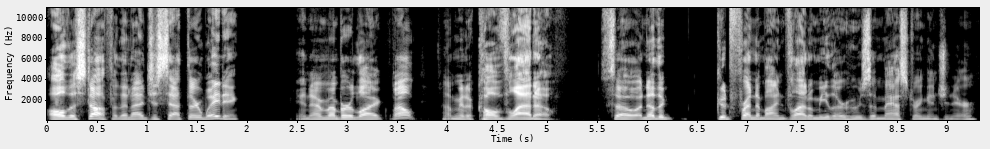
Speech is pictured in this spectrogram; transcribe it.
all this stuff. And then I just sat there waiting. And I remember like, well, I'm gonna call Vlado. So another good friend of mine, Vlado Meller, who's a mastering engineer,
